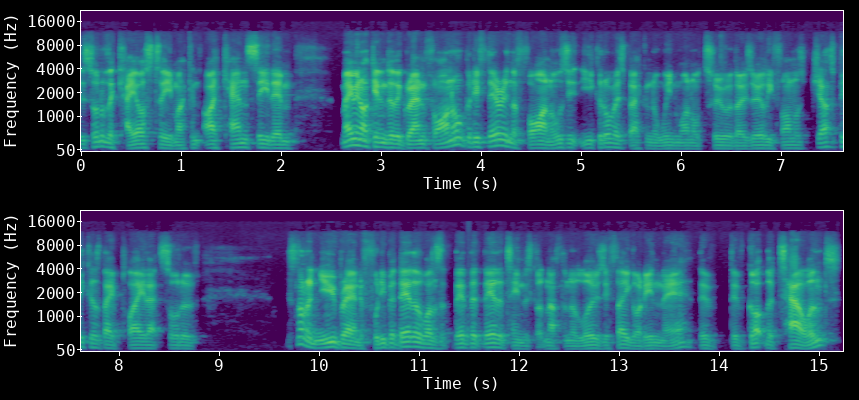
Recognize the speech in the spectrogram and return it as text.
they're sort of the chaos team. I can I can see them maybe not get into the grand final, but if they're in the finals, you, you could almost back them to win one or two of those early finals just because they play that sort of. It's not a new brand of footy, but they're the ones that they're the, they're the team that's got nothing to lose. If they got in there, they've they've got the talent,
